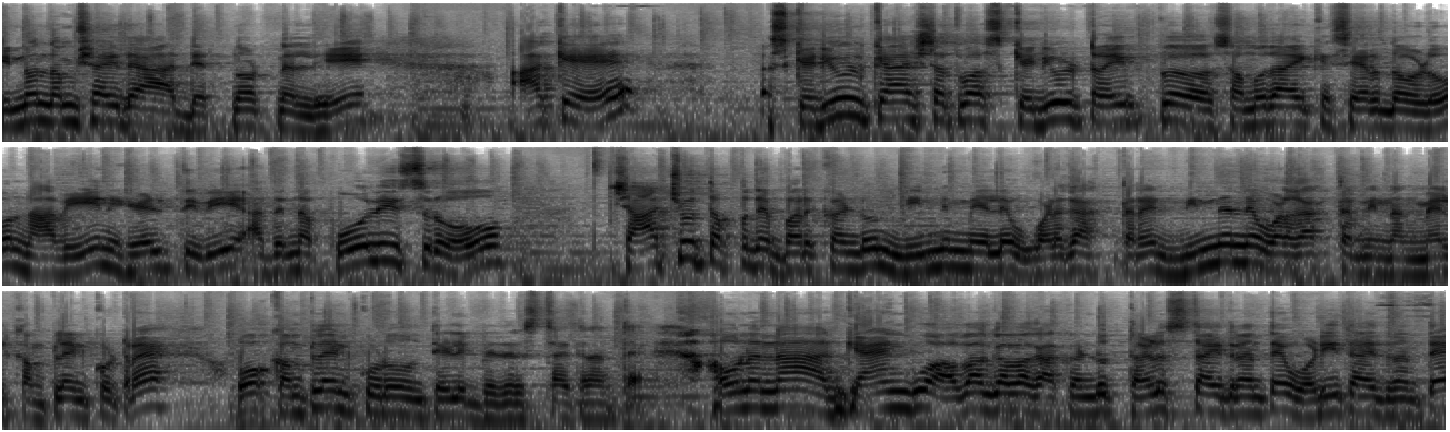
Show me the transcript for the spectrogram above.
ಇನ್ನೊಂದು ಅಂಶ ಇದೆ ಆ ಡೆತ್ ನೋಟ್ನಲ್ಲಿ ಆಕೆ ಸ್ಕೆಡ್ಯೂಲ್ ಕ್ಯಾಸ್ಟ್ ಅಥವಾ ಸ್ಕೆಡ್ಯೂಲ್ ಟ್ರೈಪ್ ಸಮುದಾಯಕ್ಕೆ ಸೇರಿದವಳು. ನಾವೇನು ಹೇಳ್ತೀವಿ? ಅದನ್ನು ಪೊಲೀಸರು ಚಾಚು ತಪ್ಪದೆ ಬರ್ಕೊಂಡು ನಿನ್ನ ಮೇಲೆ ಒಳಗಾಗ್ತಾರೆ, ನಿನ್ನನ್ನೇ ಒಳಗಾಗ್ತಾರೆ ನೀನು ನನ್ನ ಮೇಲೆ ಕಂಪ್ಲೇಂಟ್ ಕೊಟ್ರೆ, ಓ ಕಂಪ್ಲೇಂಟ್ ಕೊಡು ಅಂತೇಳಿ ಬೆದರಿಸ್ತಾ ಇದ್ರಂತೆ. ಅವನನ್ನ ಗ್ಯಾಂಗು ಅವಾಗವಾಗ ಹಾಕೊಂಡು ತಳಿಸ್ತಾ ಇದ್ರಂತೆ, ಹೊಡಿತಾ ಇದ್ರಂತೆ.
